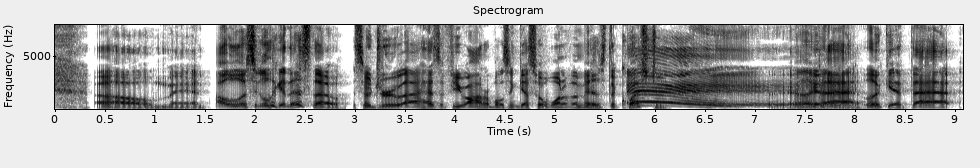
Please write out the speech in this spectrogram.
oh man! Oh, let's go look at this though. So Drew uh, has a few honorables, and guess what? One of them is the question. Hey! Look at that! Look at that!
